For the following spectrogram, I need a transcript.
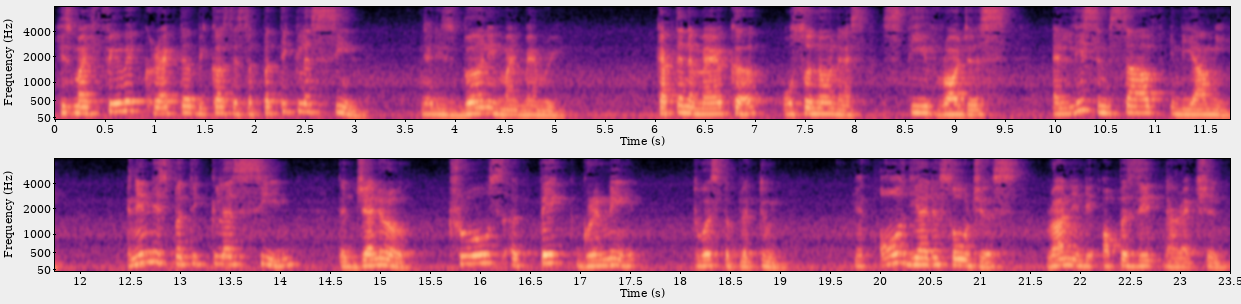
He's my favorite character because there's a particular scene that is burned in my memory. Captain America, also known as Steve Rogers, enlists himself in the army. And in this particular scene, the general throws a fake grenade towards the platoon. And all the other soldiers run in the opposite direction.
